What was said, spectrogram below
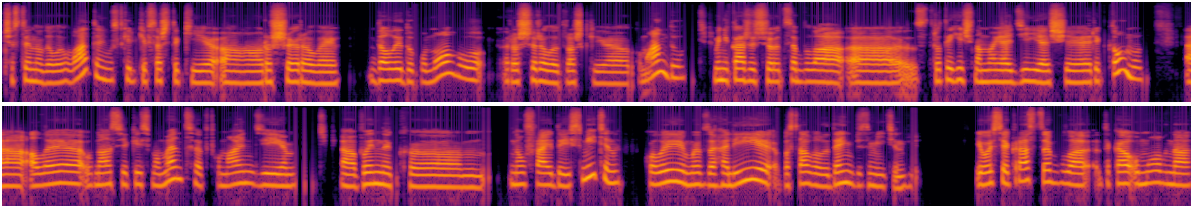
частину делегувати, оскільки все ж таки розширили, дали допомогу, розширили трошки е, команду. Мені кажуть, що це була е, стратегічна моя дія ще рік тому, е, але у нас якийсь момент в команді е, виник е, No Fridays meeting, коли ми взагалі поставили день без мітінгів. І ось якраз це була така умовна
